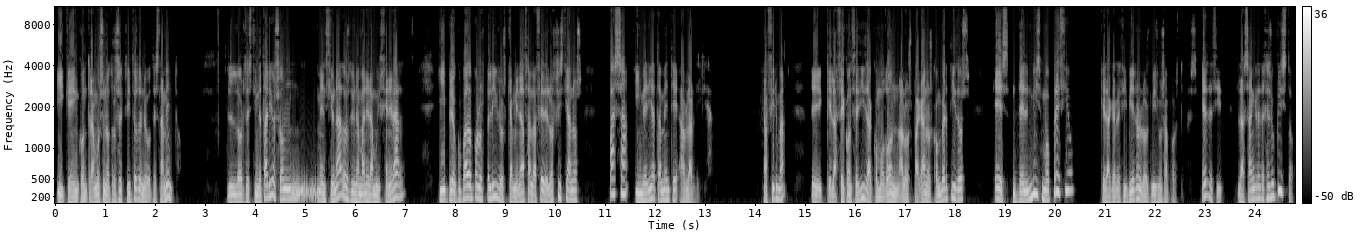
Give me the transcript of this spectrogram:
y que encontramos en otros escritos del Nuevo Testamento. Los destinatarios son mencionados de una manera muy general y, preocupado por los peligros que amenazan la fe de los cristianos, pasa inmediatamente a hablar de ella. Afirma eh, que la fe concedida como don a los paganos convertidos es del mismo precio que la que recibieron los mismos apóstoles, es decir, la sangre de Jesucristo,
